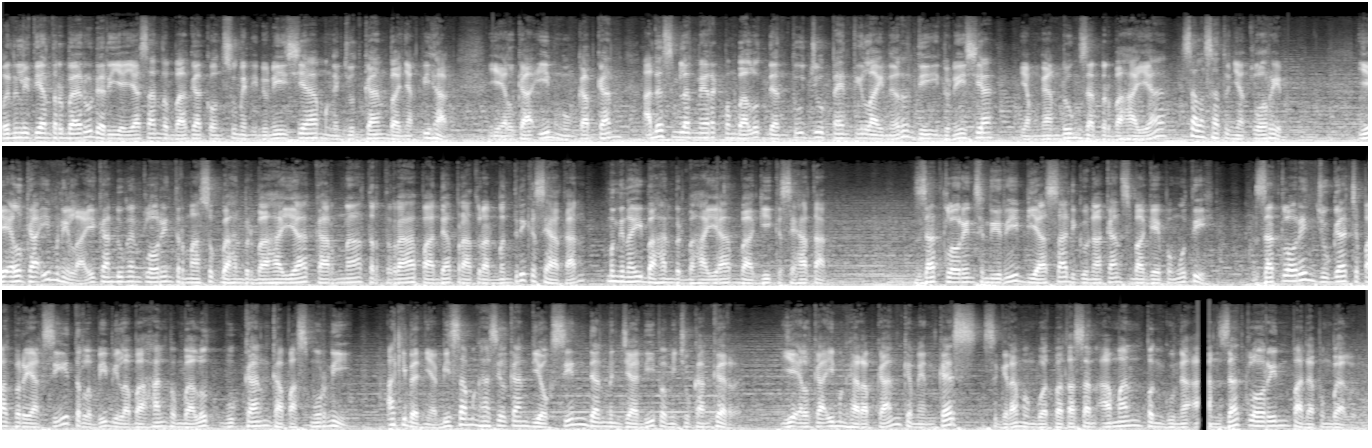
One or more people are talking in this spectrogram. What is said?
Penelitian terbaru dari Yayasan Lembaga Konsumen Indonesia mengejutkan banyak pihak. YLKI mengungkapkan ada 9 merek pembalut dan 7 panty liner di Indonesia yang mengandung zat berbahaya, salah satunya klorin. YLKI menilai kandungan klorin termasuk bahan berbahaya karena tertera pada Peraturan Menteri Kesehatan mengenai bahan berbahaya bagi kesehatan. Zat klorin sendiri biasa digunakan sebagai pemutih, Zat klorin juga cepat bereaksi terlebih bila bahan pembalut bukan kapas murni. Akibatnya bisa menghasilkan dioksin dan menjadi pemicu kanker. YLKI mengharapkan Kemenkes segera membuat batasan aman penggunaan zat klorin pada pembalut.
